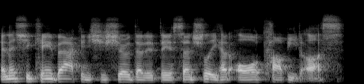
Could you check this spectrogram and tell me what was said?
and then she came back and she showed that they essentially had all copied us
